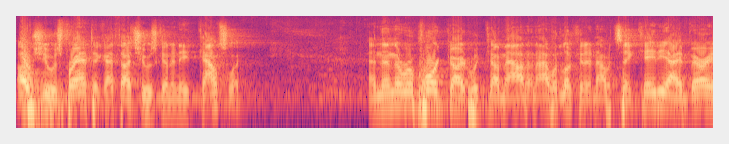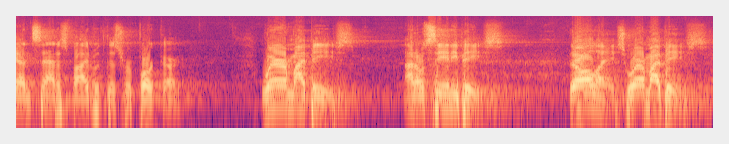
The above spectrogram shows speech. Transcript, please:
Oh, she was frantic. I thought she was going to need counseling. And then the report card would come out, and I would look at it and I would say, Katie, I am very unsatisfied with this report card. Where are my B's? I don't see any B's. They're all A's. Where are my B's?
